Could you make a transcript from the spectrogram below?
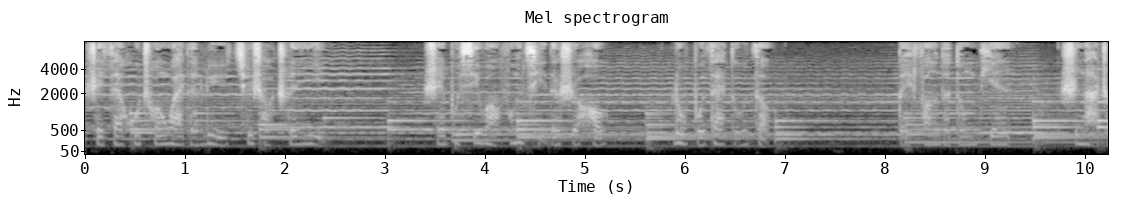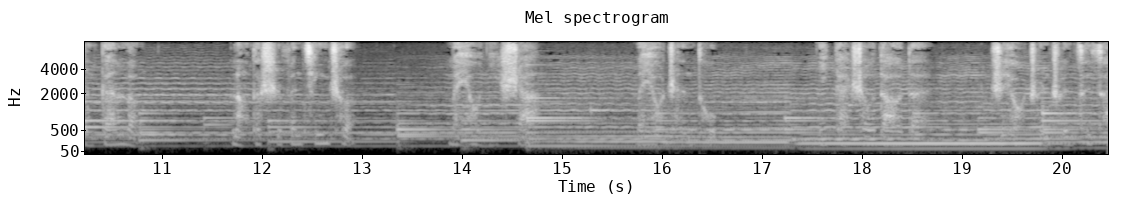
谁在乎窗外的绿缺少春意？谁不希望风起的时候路不再独走？北方的冬天是那种干冷。冷得十分清澈，没有泥沙，没有尘土，你感受到的只有纯纯粹粹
